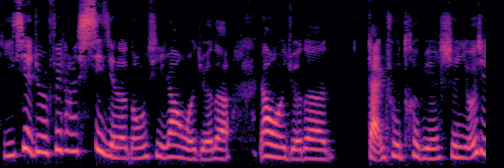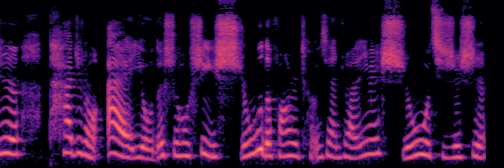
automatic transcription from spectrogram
一切就是非常细节的东西，让我觉得让我觉得感触特别深，尤其是他这种爱，有的时候是以食物的方式呈现出来的，因为食物其实是。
